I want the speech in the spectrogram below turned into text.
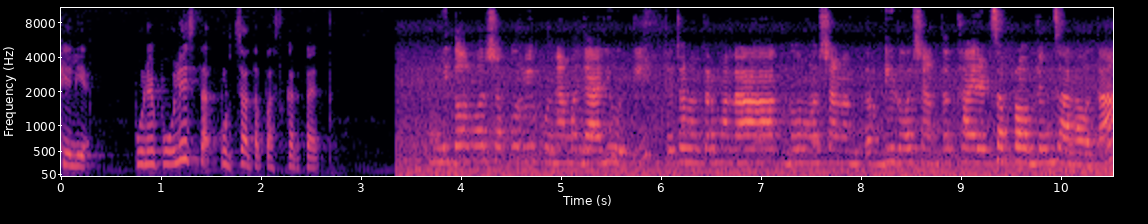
केली आहे. पुणे पोलीस त- पुढचा तपास करतायत. मी दोन वर्षापूर्वी पुण्यामध्ये आली होती. त्याच्यानंतर मला दोन वर्षानंतर दीड वर्षानंतर थायरॉइडचा प्रॉब्लेम झाला होता.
